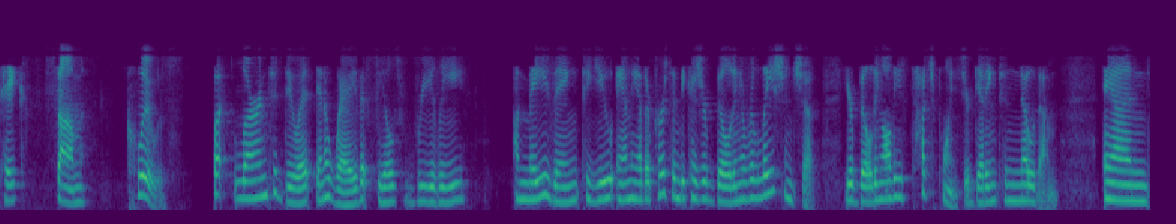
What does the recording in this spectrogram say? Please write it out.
Take some clues, but learn to do it in a way that feels really amazing to you and the other person because you're building a relationship. You're building all these touch points. You're getting to know them. And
